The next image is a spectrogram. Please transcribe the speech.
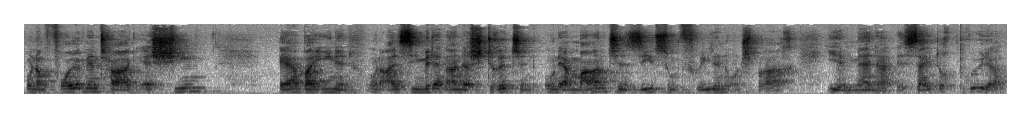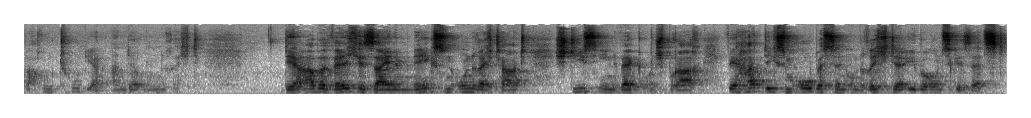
Und am folgenden Tag erschien er bei ihnen, und als sie miteinander stritten, und er mahnte sie zum Frieden und sprach, ihr Männer, ihr seid doch Brüder, warum tut ihr einander Unrecht? Der aber, welcher seinem Nächsten Unrecht tat, stieß ihn weg und sprach, wer hat dich zum Obersten und Richter über uns gesetzt?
